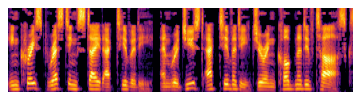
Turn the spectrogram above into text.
increased resting state activity, and reduced activity during cognitive tasks.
